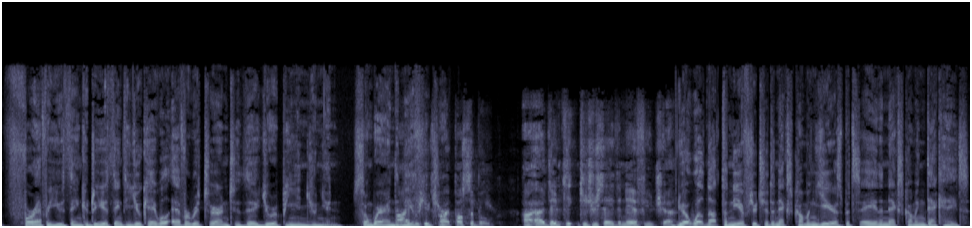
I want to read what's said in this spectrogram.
forever? You think, or do you think the UK will ever return to the European Union somewhere in the I near think it's future? quite possible. I don't think. Did you say the near future? Yeah, well, not the near future, the next coming years, but say in the next coming decades.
